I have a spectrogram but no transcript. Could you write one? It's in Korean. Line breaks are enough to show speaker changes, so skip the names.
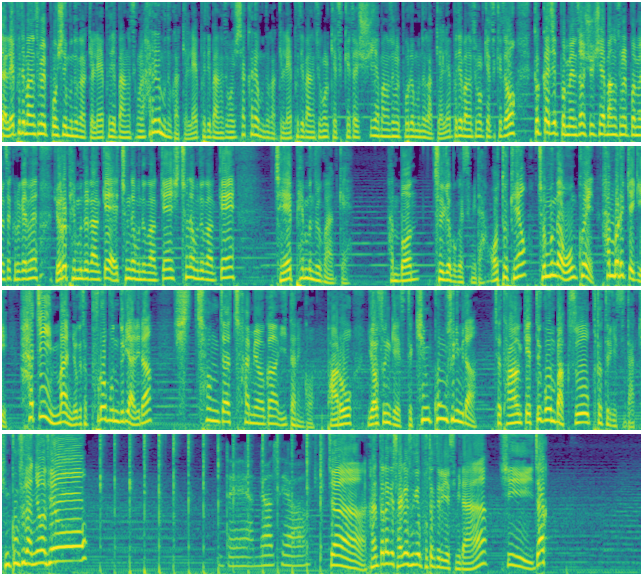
자, 레프트 방송을 보시는 분들 같게, 레프트 방송을 하려는 분들 같게, 레프트 방송을 시작하는 분들 같게, 레프트 방송을 계속해서 슈시아 방송을 보는 분들 같게, 레프트 방송을 계속해서 끝까지 보면서 슈시아 방송을 보면서 그렇게 되면 여러 팬분들과 함께, 애청자분들과 함께, 시청자분들과 함께, 제 팬분들과 함께 한번 즐겨보겠습니다. 어떻게요? 전문가 원코인 한 번에 깨기. 하지만 여기서 프로분들이 아니라 시청자 참여가 있다는 거. 바로 여성 게스트 김콩순입니다. 자, 다 함께 뜨거운 박수 부탁드리겠습니다. 김콩순 안녕하세요.
네, 안녕하세요.
자, 간단하게 자기소개 부탁드리겠습니다. 시작!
